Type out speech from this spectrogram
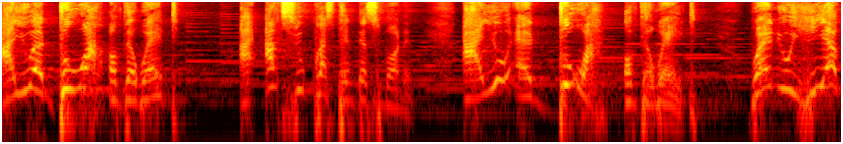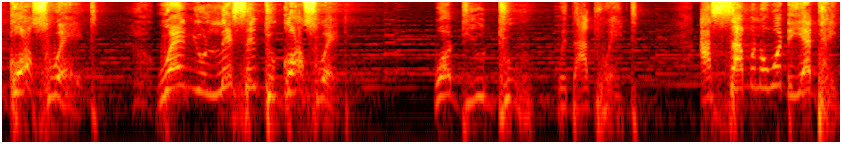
Are you a doer of the word? I asked you question this morning. Are you a doer of the word? When you hear god's word when you listen to god's word what do you do with that word? Asɛm no wode yɛ dɛn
